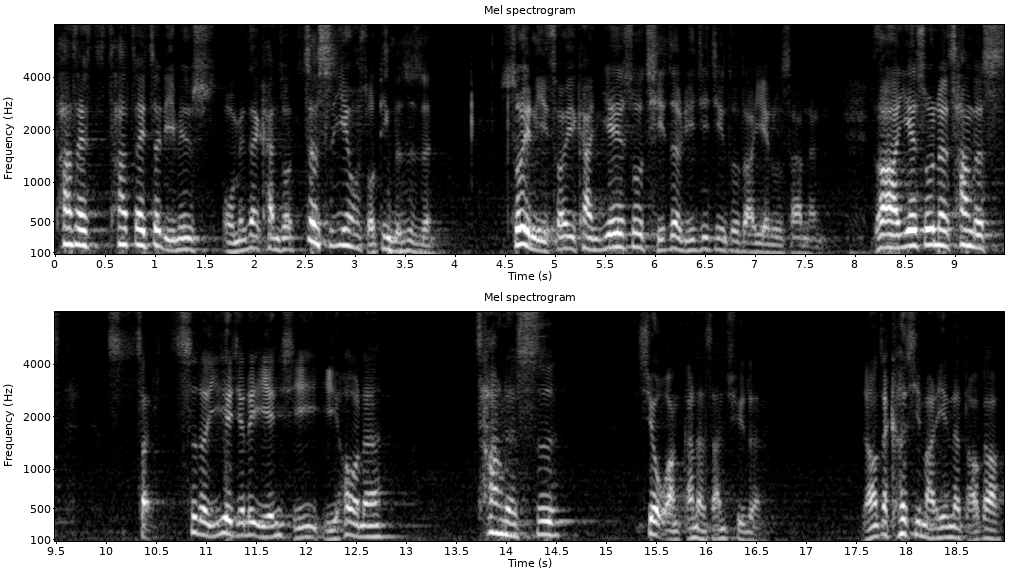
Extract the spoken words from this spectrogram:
他在他在这里面，我们在看说，这是耶和所定的日子，所以你所以看，耶稣骑着驴駒进入到耶路撒冷，啊，耶稣呢唱的诗，吃吃了一夜节的筵席以后呢，唱的诗，就往橄榄山去了，然后在克西马利亚的祷告，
